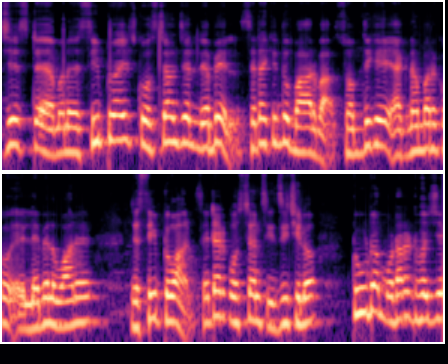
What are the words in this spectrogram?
যে স্টে- মানে শিফট ওয়াইজ কোশ্চেন যে লেভেল সেটা কিন্তু বারবার সব দিকে এক নম্বর লেভেল ওয়ানের যে শিফট ওয়ান সেটার কোশ্চেন ইজি ছিল। টুটা মোডারেট হয়েছে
